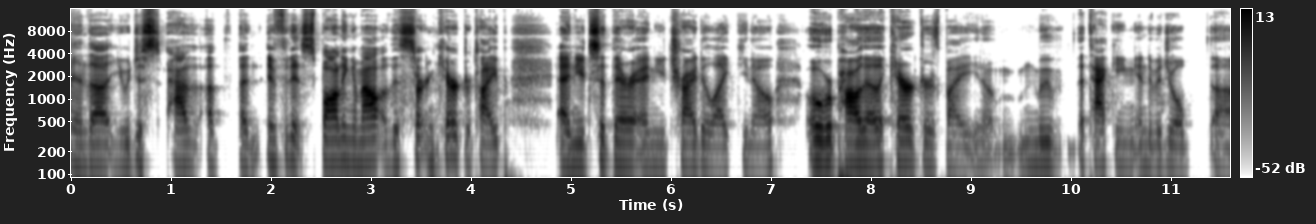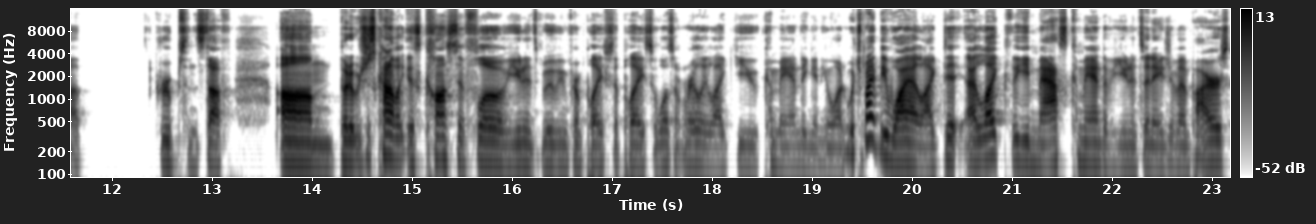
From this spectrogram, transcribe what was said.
and uh, you would just have a, an infinite spawning amount of this certain character type, and you'd sit there and you try to like you know overpower the other characters by you know move attacking individual uh, groups and stuff. Um, but it was just kind of like this constant flow of units moving from place to place. It wasn't really like you commanding anyone, which might be why I liked it. I like the mass command of units in Age of Empires,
